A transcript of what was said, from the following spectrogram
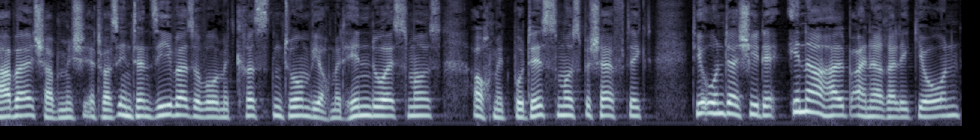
Aber ich habe mich etwas intensiver sowohl mit Christentum wie auch mit Hinduismus, auch mit Buddhismus beschäftigt. Die Unterschiede innerhalb einer Religion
